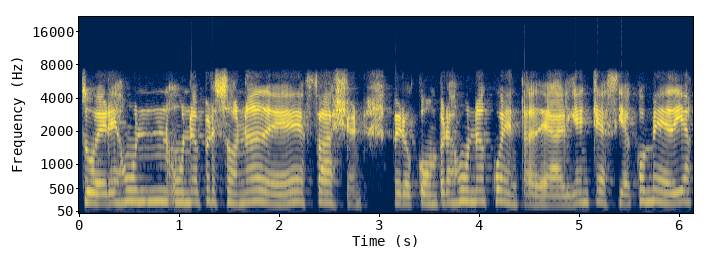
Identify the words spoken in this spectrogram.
tú eres una persona de fashion, pero compras una cuenta de alguien que hacía comedia,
